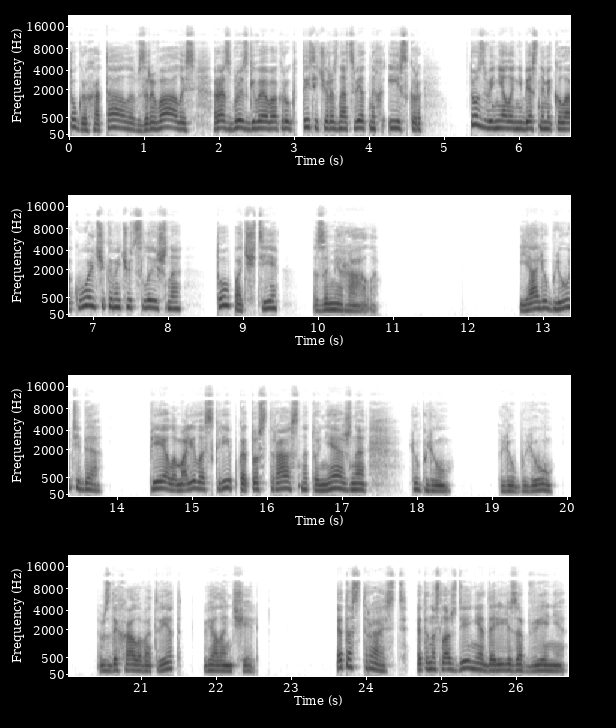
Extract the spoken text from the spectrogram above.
то грохотала, взрывалась, разбрызгивая вокруг тысячи разноцветных искр, то звенела небесными колокольчиками чуть слышно, то почти замирала. «Я люблю тебя», — пела, молила скрипка то страстно, то нежно. «Люблю, люблю», — вздыхала в ответ виолончель. Эта страсть, это наслаждение дарили забвение.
